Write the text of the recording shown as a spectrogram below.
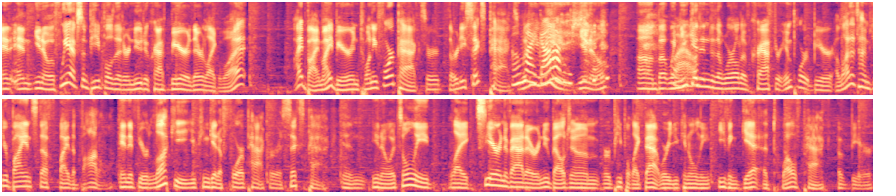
and and you know, if we have some people that are new to craft beer, they're like, "What? I buy my beer in 24 packs or 36 packs." Oh what my do you gosh! Mean? You know. Um, but when wow. you get into the world of craft or import beer, a lot of times you're buying stuff by the bottle. And if you're lucky, you can get a four pack or a six pack. And, you know, it's only like Sierra Nevada or New Belgium or people like that where you can only even get a 12 pack of beer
